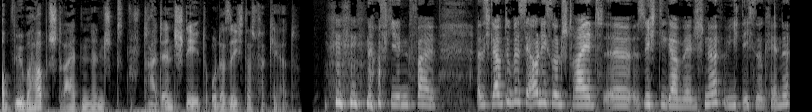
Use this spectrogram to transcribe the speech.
ob wir überhaupt streiten. Denn Streit entsteht. Oder sehe ich das verkehrt? Auf jeden Fall. Also ich glaube, du bist ja auch nicht so ein streitsüchtiger Mensch, ne? Wie ich dich so kenne.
